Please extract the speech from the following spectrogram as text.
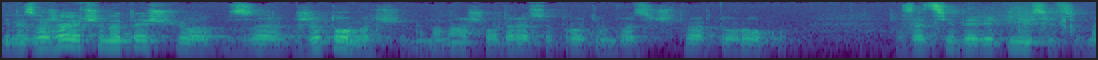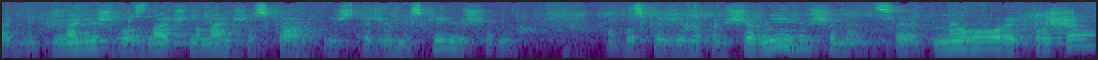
І незважаючи на те, що з Житомирщини на нашу адресу протягом 2024 року за ці 9 місяців надійшло значно менше скарг, ніж, скажімо, з Київщини або, скажімо, там, з Чернігівщини, це не говорить про те,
